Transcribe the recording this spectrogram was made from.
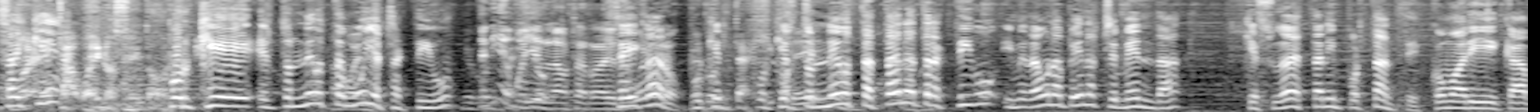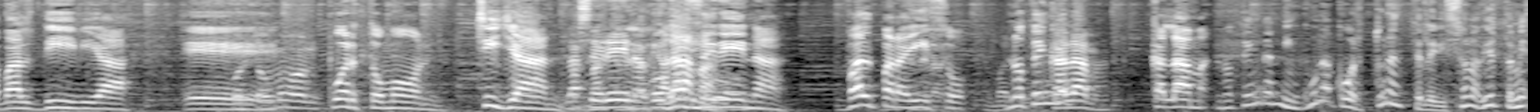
¿sabes qué? Está bueno ese tono. Porque el torneo está muy atractivo. Teníamos ayer en la otra radio. Sí, claro, porque, porque el torneo está tan atractivo y me da una pena tremenda que ciudades tan importantes como Arica, Valdivia, eh, Puerto Montt. Puerto Montt, Chillán, La Serena, La Calama. Serena, Valparaíso, no tengan, Calama. Calama, no tengan ninguna cobertura en televisión abierta. A mí,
